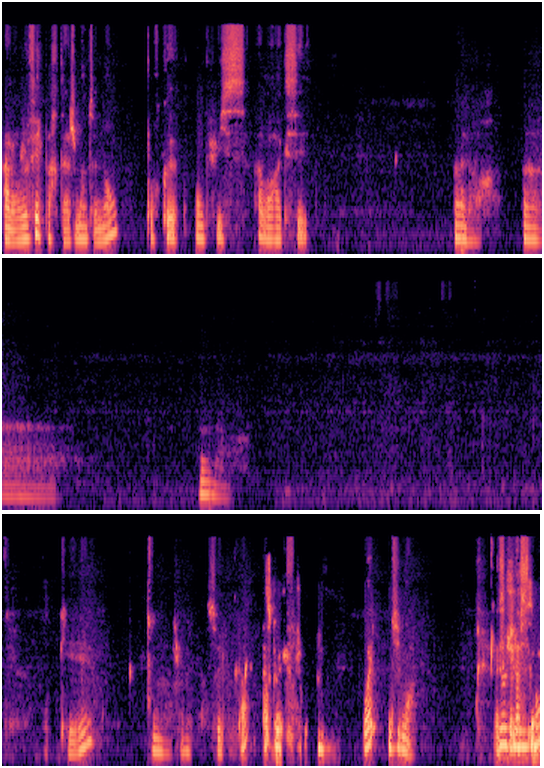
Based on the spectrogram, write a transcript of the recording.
Alors, je fais le partage maintenant pour que on puisse avoir accès. Alors, euh, ok. je vais faire celui-là. Est-ce que Oui, dis-moi. Est-ce que là c'est bon?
